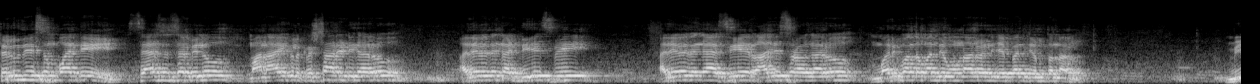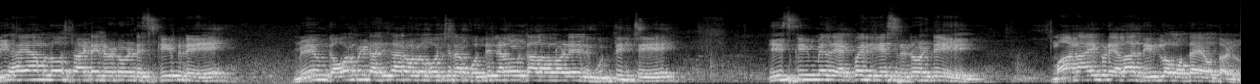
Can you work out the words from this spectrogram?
తెలుగుదేశం పార్టీ శాసనసభ్యులు మా నాయకులు కృష్ణారెడ్డి గారు అదేవిధంగా డిఎస్పి అదేవిధంగా సిఐ రాజేశ్వరరావు గారు మరికొంతమంది ఉన్నారు అని చెప్పని చెప్తున్నారు. మీ హయాంలో స్టార్ట్ అయినటువంటి స్కీమ్ని మేము గవర్నమెంట్ అధికారంలోకి వచ్చిన కొద్ది నెలల కాలంలోనే ఇది గుర్తించి ఈ స్కీమ్ మీద ఎంక్వైరీ చేసినటువంటి మా నాయకుడు ఎలా దీంట్లో ముద్దాయి అవుతాడు?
